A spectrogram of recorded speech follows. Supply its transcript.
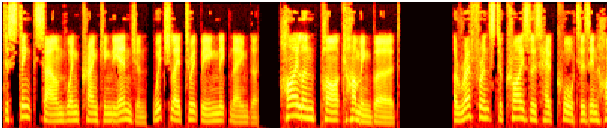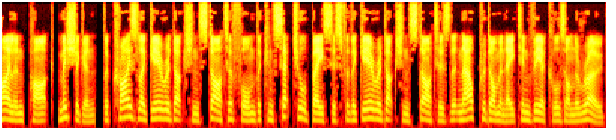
distinct sound when cranking the engine, which led to it being nicknamed the Highland Park Hummingbird. A reference to Chrysler's headquarters in Highland Park, Michigan, the Chrysler gear reduction starter formed the conceptual basis for the gear reduction starters that now predominate in vehicles on the road.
